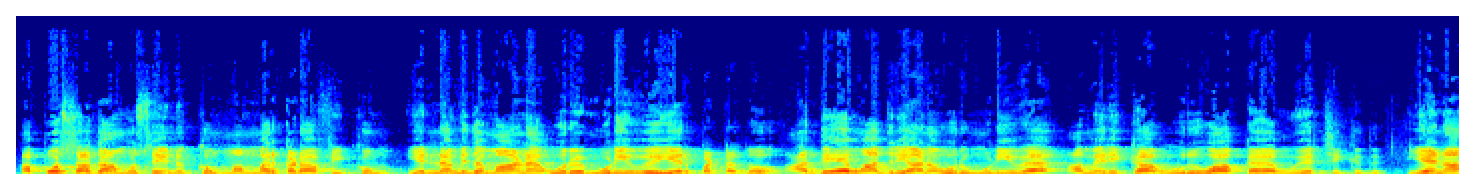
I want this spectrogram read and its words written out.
அப்போ சதாம் ஹுசேனுக்கும் மம்மர் கடாஃபிக்கும் என்ன விதமான ஒரு முடிவு ஏற்பட்டதோ அதே மாதிரியான ஒரு முடிவை அமெரிக்கா உருவாக்க முயற்சிக்குது. ஏன்னா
